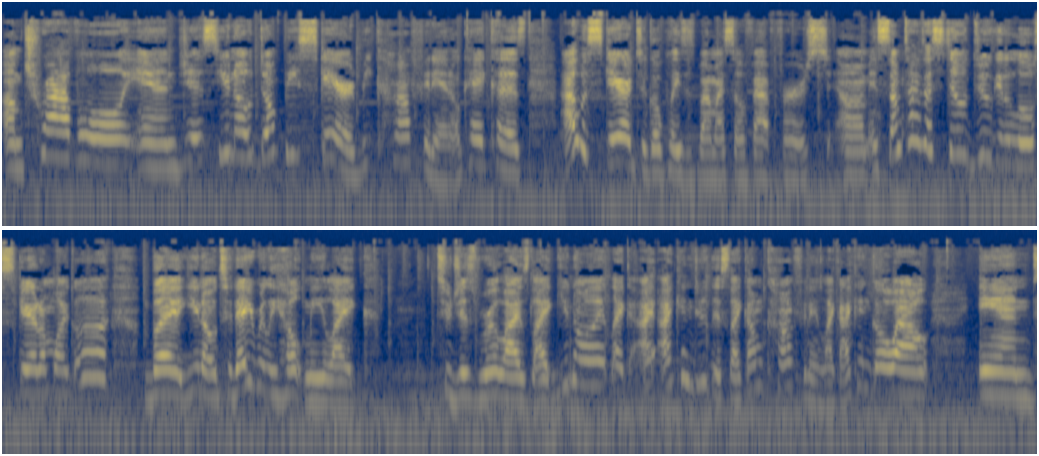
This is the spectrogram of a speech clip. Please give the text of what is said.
um, travel, and just, you know, don't be scared. Be confident, okay? Because I was scared to go places by myself at first. Um, and sometimes I still do get a little scared. I'm like, uh, but, you know, today really helped me, like, to just realize like you know what like I, I can do this like i'm confident like i can go out and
